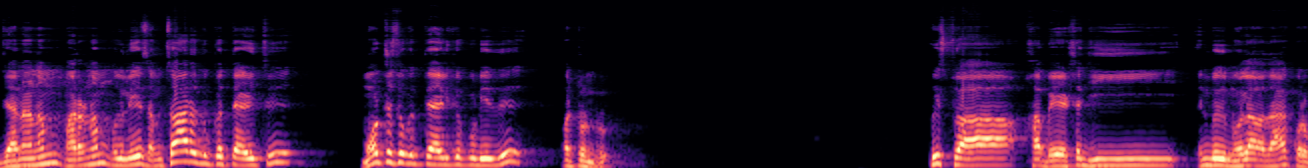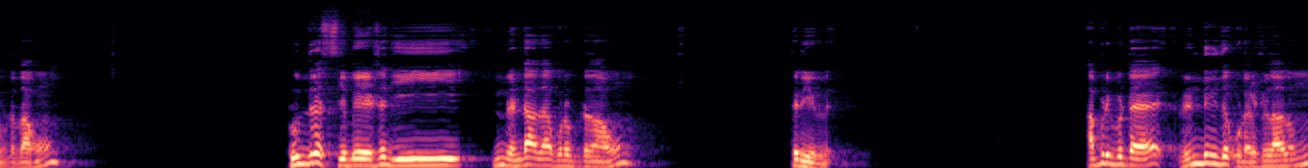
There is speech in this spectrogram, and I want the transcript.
ஜனனம் மரணம் முதலிய சம்சார துக்கத்தை அழித்து மோட்ச சுகத்தை அளிக்கக்கூடியது மற்றொன்று. விஸ்வாஹபேஷஜி என்பது முதலாவதாக கூறப்பட்டதாகவும் ருத்ரஸ்ய பேஷஜி என்று ரெண்டாவதாக கூறப்பட்டதாகவும் தெரிகிறது. அப்படிப்பட்ட ரெண்டு வித உடல்களாலும்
